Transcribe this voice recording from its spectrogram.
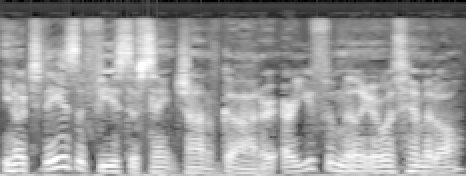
You know, today is the feast of Saint John of God. Are, are you familiar with him at all?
